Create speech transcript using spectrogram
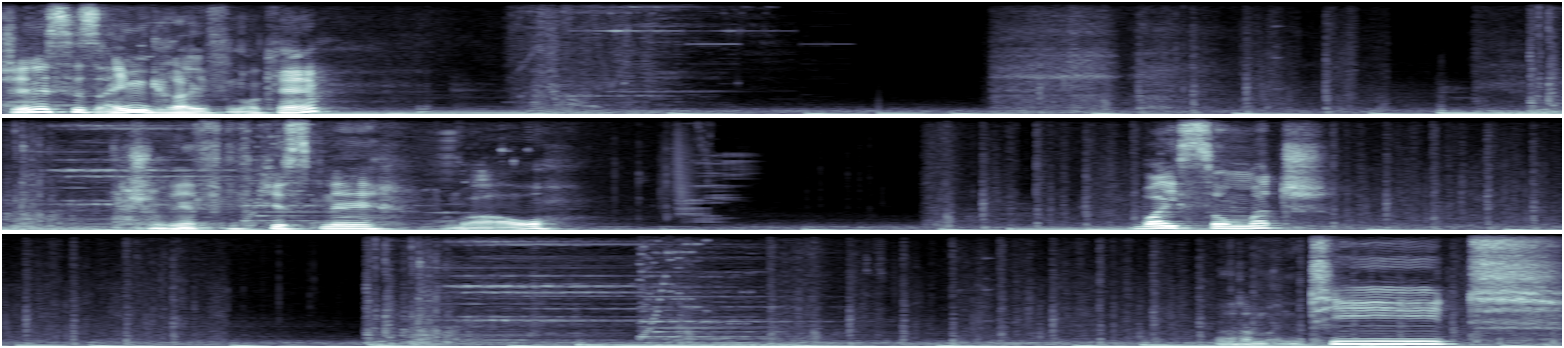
Genesis eingreifen, okay. Schon wieder fünf Kisten, ey. Wow. Why so much? Adamantite.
